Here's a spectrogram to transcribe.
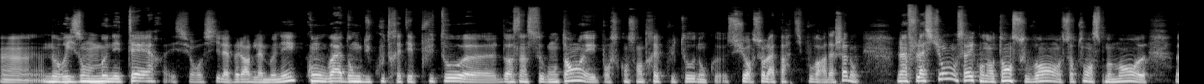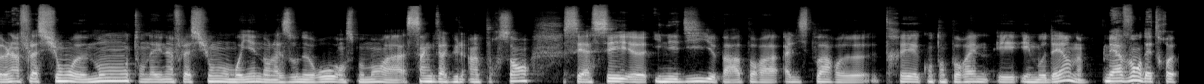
un horizon monétaire et sur aussi la valeur de la monnaie qu'on va donc du coup traiter plutôt euh, dans un second temps et pour se concentrer plutôt donc euh, sur sur la partie pouvoir d'achat. Donc l'inflation, vous savez qu'on entend souvent, surtout en ce moment, euh, l'inflation monte. On a une inflation en moyenne dans la zone euro en ce moment à 5,1%. C'est assez inédit par rapport à, à l'histoire très contemporaine et, et moderne. Mais avant d'être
